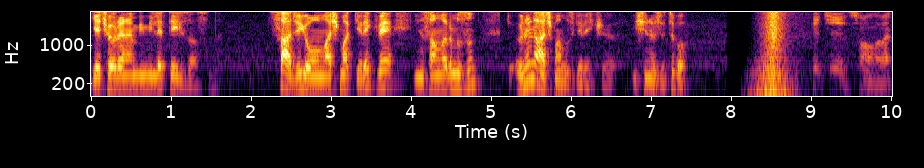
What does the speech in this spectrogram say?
Geç öğrenen bir millet değiliz aslında. Sadece yoğunlaşmak gerek ve insanlarımızın önünü açmamız gerekiyor. İşin özeti bu. Peki son olarak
